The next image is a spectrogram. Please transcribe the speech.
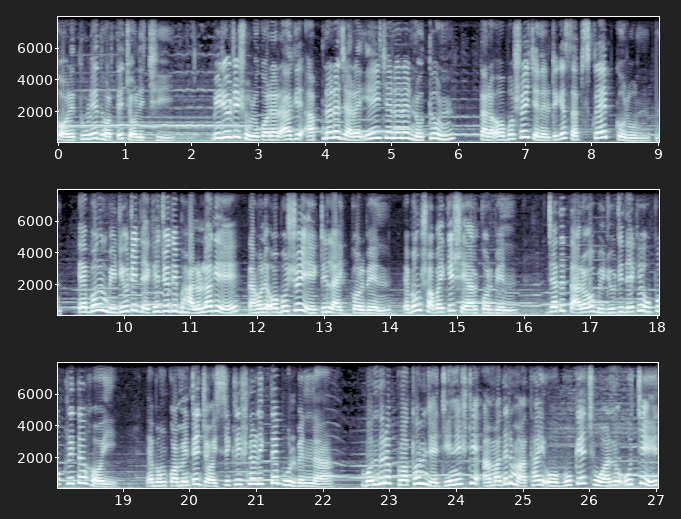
করে তুলে ধরতে চলেছি। ভিডিওটি শুরু করার আগে আপনারা যারা এই চ্যানেলে নতুন, তারা অবশ্যই চ্যানেলটিকে সাবস্ক্রাইব করুন। এবং ভিডিওটি দেখে যদি ভালো লাগে, তাহলে অবশ্যই একটি লাইক করবেন এবং সবাইকে শেয়ার করবেন, যাতে তারাও ভিডিওটি দেখে উপকৃত হয় এবং কমেন্টে জয় শ্রীকৃষ্ণ লিখতে ভুলবেন না। বন্ধুরা, প্রথম যে জিনিসটি আমাদের মাথায় ও বুকে ছোঁয়ানো উচিত,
